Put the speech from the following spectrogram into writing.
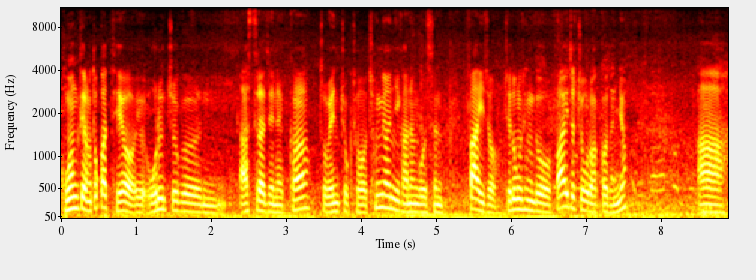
공항 때랑 똑같아요. 이 오른쪽은 아스트라제네카, 저 왼쪽 저 청년이 가는 곳은 파이저. 제 동생도 파이저 쪽으로 갔거든요. 아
